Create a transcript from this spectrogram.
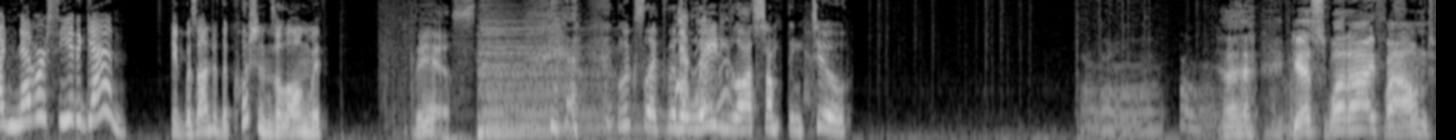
I thought I'd never see it again. It was under the cushions along with this. Looks like little lady lost something too. Uh, guess what I found?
